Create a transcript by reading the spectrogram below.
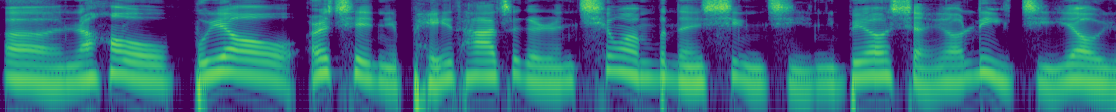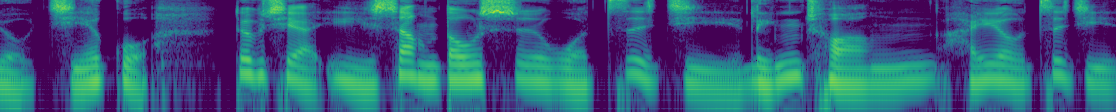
呃，然后不要，而且你陪他这个人千万不能性急，你不要想要立即要有结果。对不起啊，以上都是我自己临床还有自己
